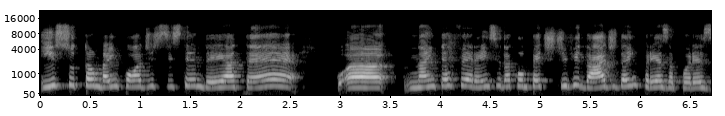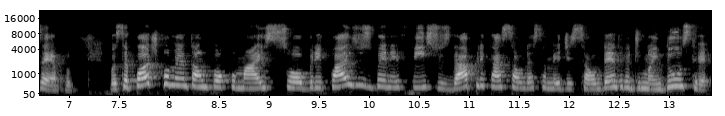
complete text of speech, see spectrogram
isso também pode se estender até Uh, na interferência da competitividade da empresa, por exemplo. Você pode comentar um pouco mais sobre quais os benefícios da aplicação dessa medição dentro de uma indústria,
